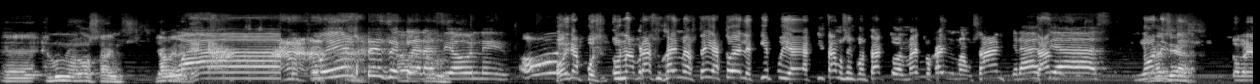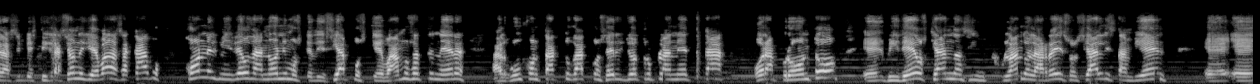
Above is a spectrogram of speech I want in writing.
eh, en uno o dos años. Ya veremos. ¡Wow! Fuertes declaraciones. ¡Ay, Oiga, pues un abrazo, Jaime, a usted y a todo el equipo. Y aquí estamos en contacto al maestro Jaime Maussan. gracias! Gracias. de- sobre las investigaciones llevadas a cabo con el video de Anónimos que decía pues que vamos a tener algún contacto con seres de otro planeta ahora pronto, eh, videos que andan circulando en las redes sociales también, eh, eh,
